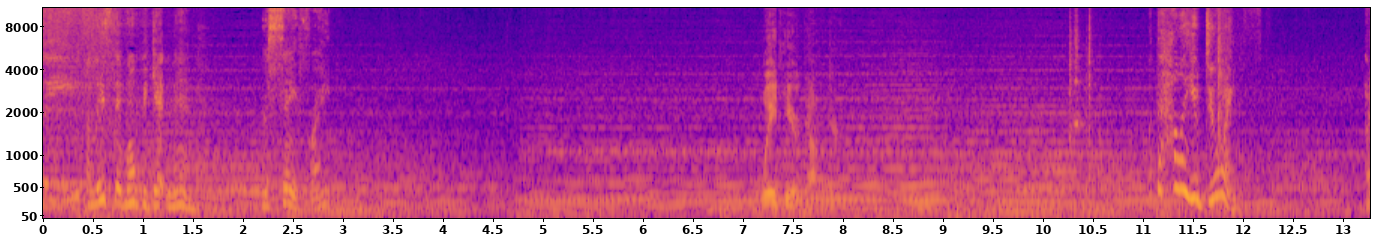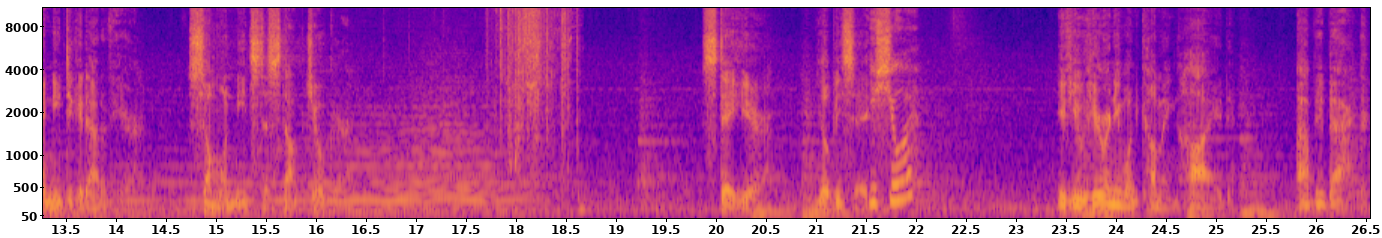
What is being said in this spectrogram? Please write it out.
we? At least they won't be getting in. We're safe, right? Wait here, Doctor. What the hell are you doing? I need to get out of here. Someone needs to stop Joker. Stay here. You'll be safe. You sure? If you hear anyone coming, hide. I'll be back.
